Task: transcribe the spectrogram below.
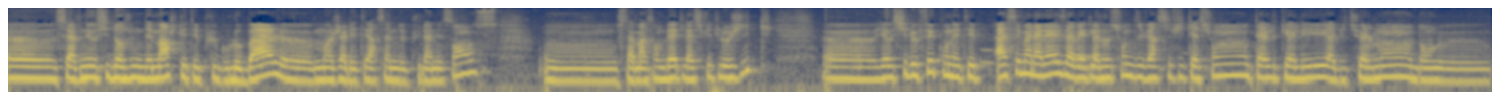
Euh, ça venait aussi dans une démarche qui était plus globale. Euh, moi, j'allaitais Arsène depuis la naissance. On- ça m'a semblé être la suite logique. Euh, Il y a aussi le fait qu'on était assez mal à l'aise avec la notion de diversification telle qu'elle est habituellement dans le,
